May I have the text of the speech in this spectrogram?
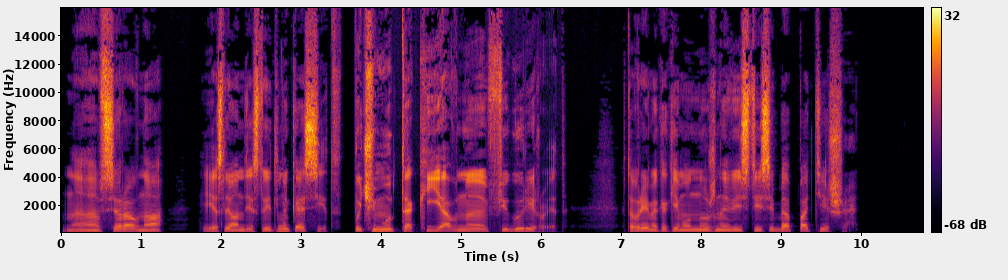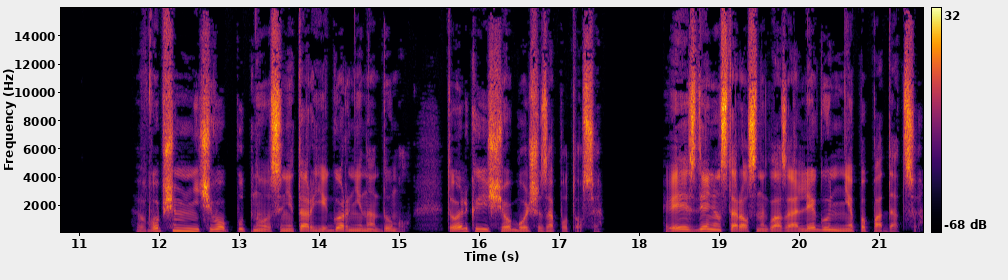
Но все равно если он действительно косит, почему так явно фигурирует? В то время как ему нужно вести себя потише. В общем, ничего путного санитар Егор не надумал, только еще больше запутался. Весь день он старался на глаза Олегу не попадаться.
